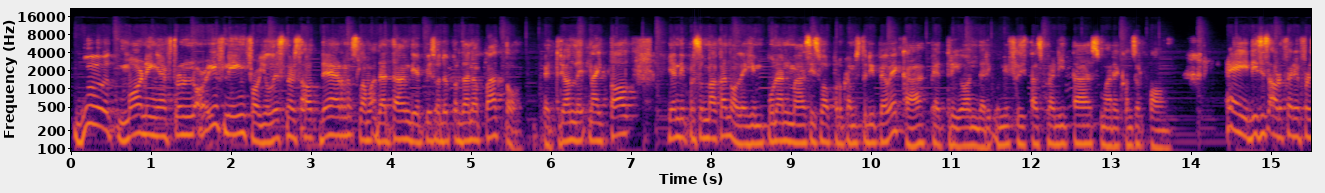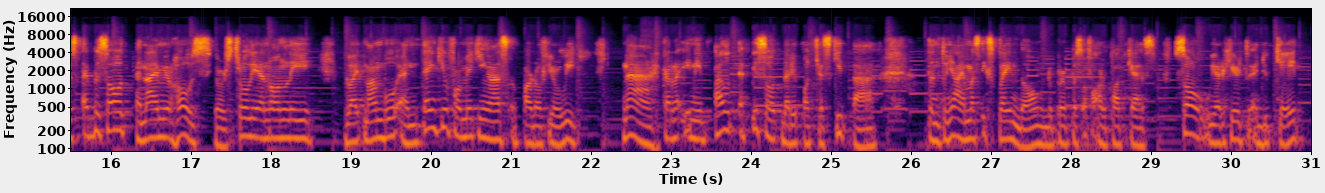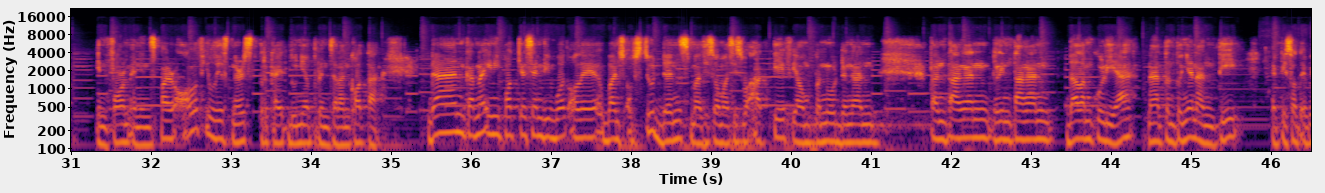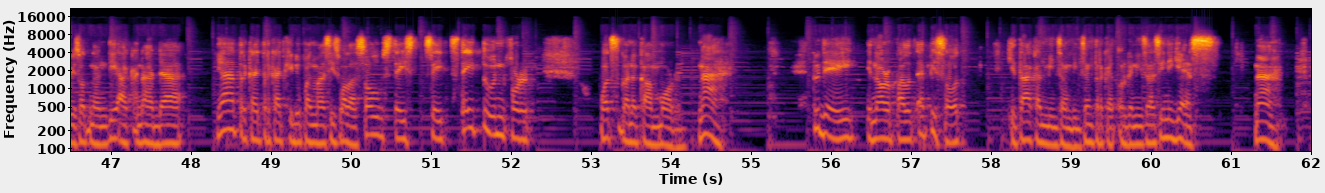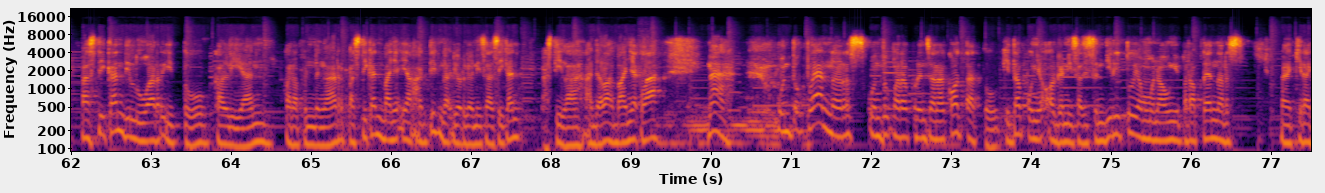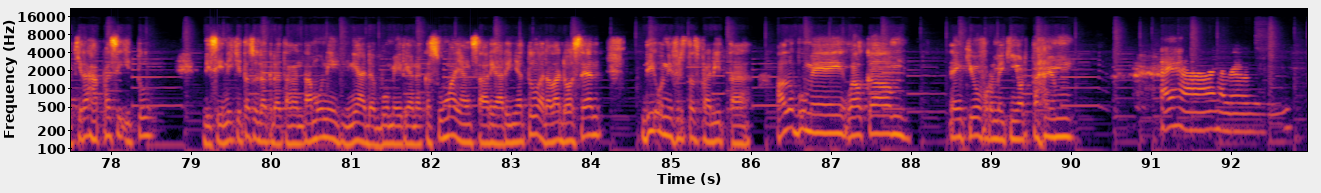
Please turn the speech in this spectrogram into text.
Good morning, afternoon, or evening for you listeners out there. Selamat datang di episode perdana Plato, Patreon Late Night Talk yang dipersembahkan oleh Himpunan Mahasiswa Program Studi PWK, Patreon dari Universitas Pradita Sumarekon Serpong. Hey, this is our very first episode and I am your host, yours truly and only, Dwight Mambu and thank you for making us a part of your week. Nah, karena ini pilot episode dari podcast kita, tentunya I must explain dong the purpose of our podcast. So, we are here to educate, inform, and inspire all of you listeners terkait dunia perencanaan kota. Dan karena ini podcast yang dibuat oleh a bunch of students, mahasiswa-mahasiswa aktif yang penuh dengan tantangan, rintangan dalam kuliah. Nah, tentunya nanti episode-episode nanti akan ada ya terkait-terkait kehidupan mahasiswa lah. So, stay stay stay tuned for what's gonna come more. Nah, Today, in our pilot episode, kita akan bincang-bincang terkait organisasi nih guys. Nah, pastikan di luar itu kalian, para pendengar, pastikan banyak yang aktif nggak di organisasi kan? Pastilah, adalah banyak lah. Nah, untuk planners, untuk para perencana kota tuh, kita punya organisasi sendiri tuh yang menaungi para planners. Nah, kira-kira apa sih itu? Di sini kita sudah kedatangan tamu nih. Ini ada Bu Meriana Kesuma yang sehari-harinya tuh adalah dosen di Universitas Pradita. Halo Bu Mei, welcome. Thank you for making your time. Hai hai, halo.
